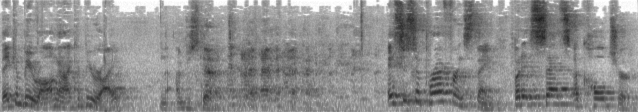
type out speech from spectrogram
They can be wrong and I can be right. No, I'm just kidding. it's just a preference thing, but it sets a culture.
